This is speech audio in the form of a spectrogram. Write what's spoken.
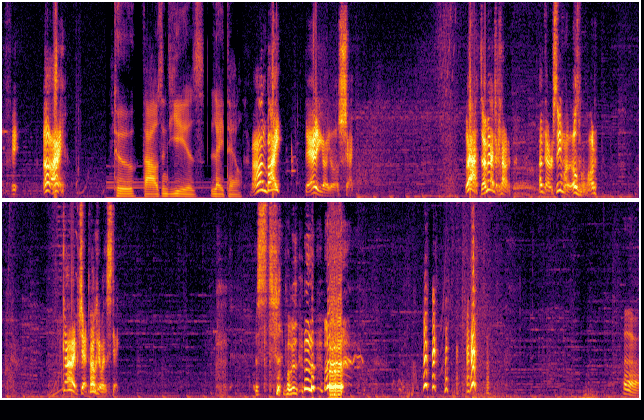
fit. Oh, hey! 2,000 years later. Come on, bite! There you go, you little shit. Ah, it's a Magikarp! I've never seen one of those before. God, shit, poke it with a stick. This Pokemon. Huh.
